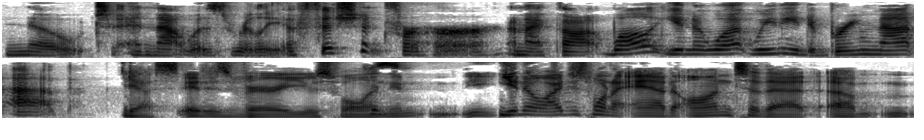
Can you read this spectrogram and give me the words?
note, and that was really efficient for her. And I thought, well, you know what? We need to bring that up. Yes, it is very useful. And you know, I just want to add on to that. Um,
